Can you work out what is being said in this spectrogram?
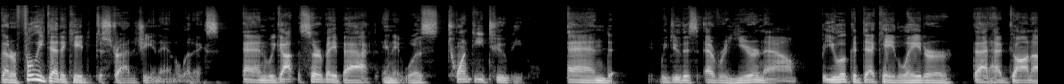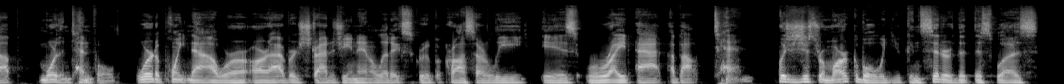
that are fully dedicated to strategy and analytics? And we got the survey back and it was 22 people. And we do this every year now. But you look a decade later, that had gone up more than tenfold. We're at a point now where our average strategy and analytics group across our league is right at about 10, which is just remarkable when you consider that this was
